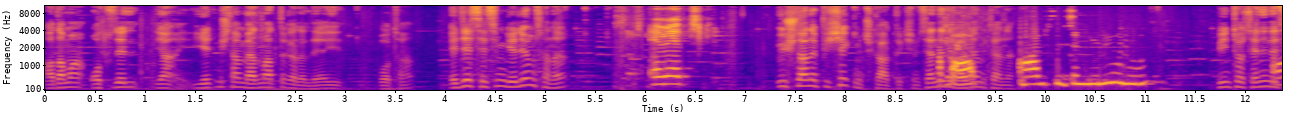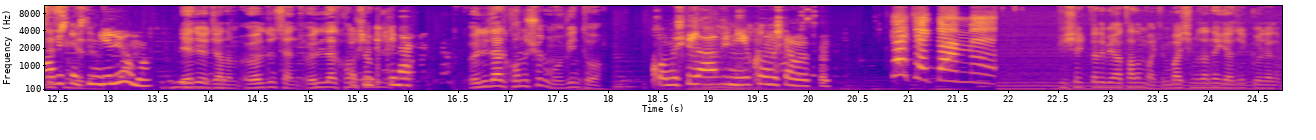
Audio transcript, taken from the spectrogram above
Adama 30 50 ya 70 tane mermi attık herhalde ya bota. Ece sesim geliyor mu sana? Evet. 3 tane fişek mi çıkarttık şimdi? Sende de Ama- var değil mi bir tane? Abi sesim geliyor mu? Vinto senin de Abi sesin sesim geliyor. geliyor mu? Geliyor canım. Öldün sen. Ölüler konuşabilir. Teşekkürler. Ölüler konuşur mu Vinto? Konuşur abi niye konuşamazsın? Fişekleri bir atalım bakayım. Başımıza ne gelecek görelim.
